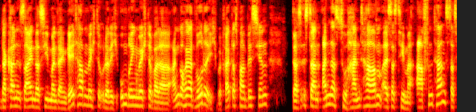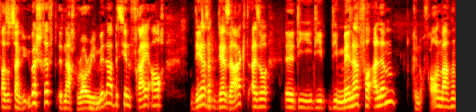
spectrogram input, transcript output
Da kann es sein, dass jemand dein Geld haben möchte oder dich umbringen möchte, weil er angeheuert wurde. Ich übertreibe das mal ein bisschen. Das ist dann anders zu handhaben als das Thema Affentanz. Das war sozusagen die Überschrift nach Rory Miller, bisschen frei auch. Der, der sagt, also äh, die, die, die Männer vor allem, können auch Frauen machen,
